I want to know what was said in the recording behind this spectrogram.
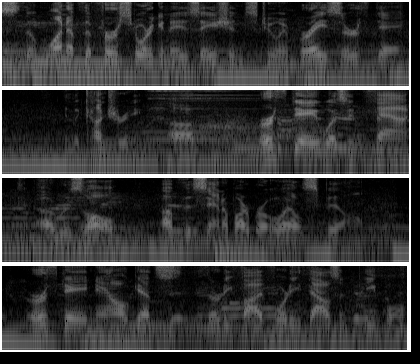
Was the, one of the first organizations to embrace Earth Day in the country. Um, Earth Day was, in fact, a result of the Santa Barbara oil spill. Earth Day now gets 35, 40,000 people.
